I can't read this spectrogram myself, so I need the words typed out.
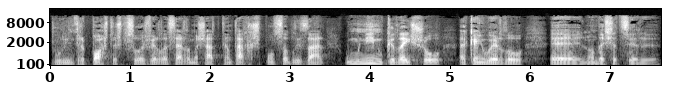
por interpostas pessoas, ver Lacerda Machado tentar responsabilizar o menino que deixou a quem o herdou. Não deixa de ser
